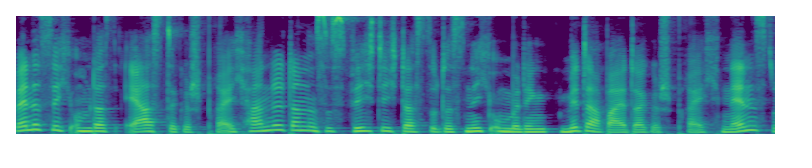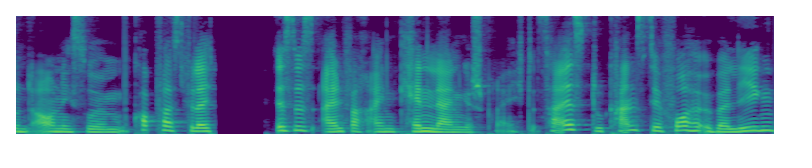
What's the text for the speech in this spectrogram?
Wenn es sich um das erste Gespräch handelt, dann ist es wichtig, dass du das nicht unbedingt Mitarbeitergespräch nennst und auch nicht so im Kopf hast. Vielleicht ist es einfach ein Kennenlerngespräch. Das heißt, du kannst dir vorher überlegen,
